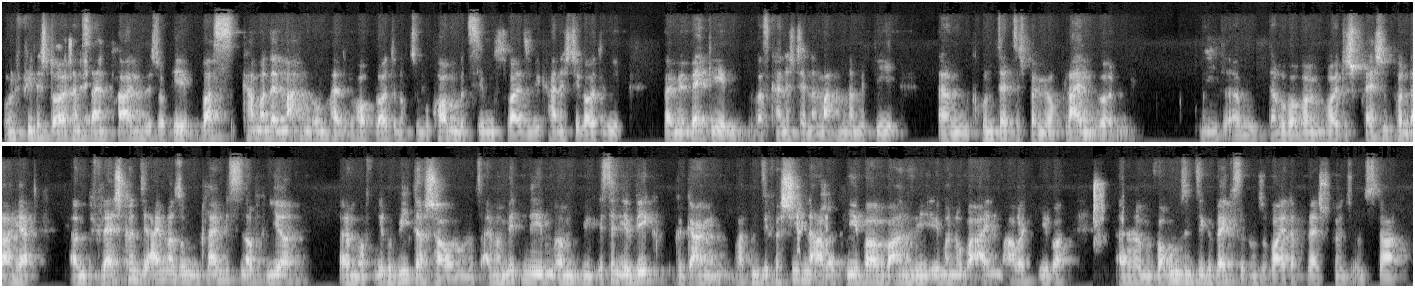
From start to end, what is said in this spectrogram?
Und viele Steuerkanzleien fragen sich, okay, was kann man denn machen, um halt überhaupt Leute noch zu bekommen, beziehungsweise wie kann ich die Leute, die bei mir weggehen? Was kann ich denn da machen, damit die ähm, grundsätzlich bei mir auch bleiben würden? Und ähm, darüber wollen wir heute sprechen. Von daher, ähm, vielleicht können Sie einmal so ein klein bisschen auf Ihr ähm, auf Ihre Vita schauen und uns einmal mitnehmen. Ähm, wie ist denn Ihr Weg gegangen? Hatten Sie verschiedene Arbeitgeber? Waren Sie immer nur bei einem Arbeitgeber? Ähm, warum sind Sie gewechselt und so weiter? Vielleicht können Sie uns da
